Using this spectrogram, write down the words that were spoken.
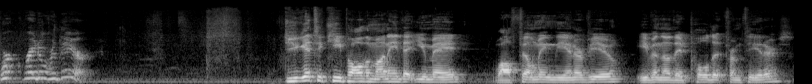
work right over there. Do you get to keep all the money that you made while filming the interview, even though they pulled it from theaters?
